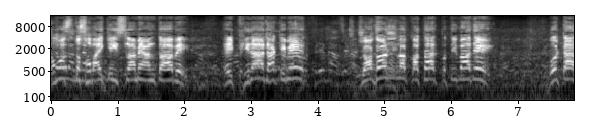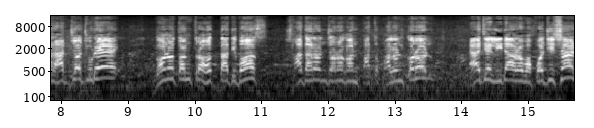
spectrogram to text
সমস্ত সবাইকে ইসলামে আনতে হবে। এই ফিরাদ হাকিমের জঘন্য কথার প্রতিবাদে গোটা রাজ্য জুড়ে গণতন্ত্র হত্যা দিবস সাধারণ জনগণ পালন করুন। As a leader of opposition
